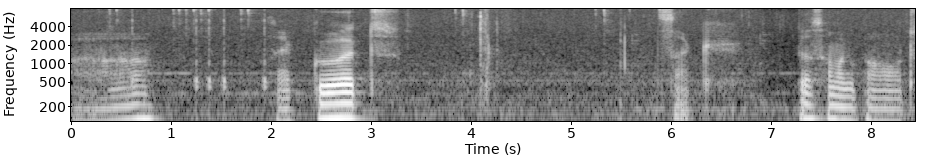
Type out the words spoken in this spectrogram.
Ah, sehr gut. Zack. Das haben wir gebaut.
